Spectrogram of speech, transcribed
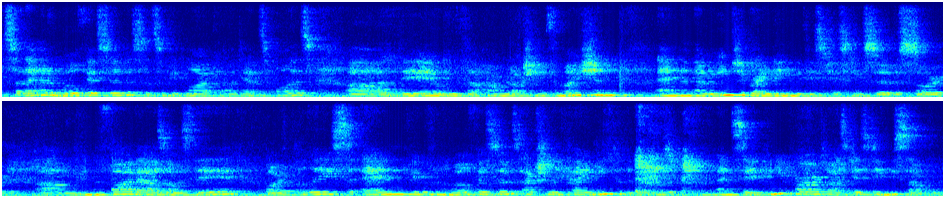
So they had a welfare service that's a bit like uh, DanceWise uh, there with harm reduction information, and then they were integrated in with this testing service. So um, in the five hours I was there, both police and people from the welfare service actually came into the tent and said, "Can you prioritise testing this sample?"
